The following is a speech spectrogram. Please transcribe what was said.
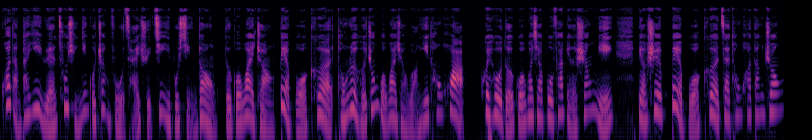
跨党派议员促请英国政府采取进一步行动。德国外长贝尔伯克同日和中国外长王毅通话。会后，德国外交部发表了声明，表示贝尔伯克在通话当中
